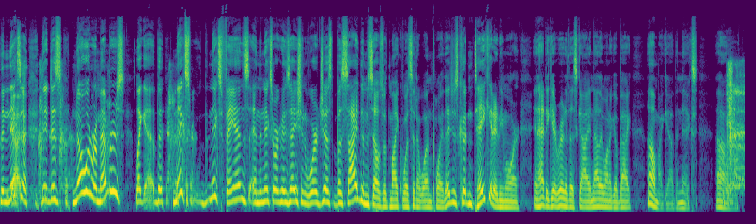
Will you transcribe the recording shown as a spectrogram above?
The Knicks are. Does no one remembers? Like uh, the Knicks, the Knicks fans and the Knicks organization were just beside themselves with Mike Woodson at one point. They just couldn't take it anymore and had to get rid of this guy. And now they want to go back. Oh my God, the Knicks. Oh.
